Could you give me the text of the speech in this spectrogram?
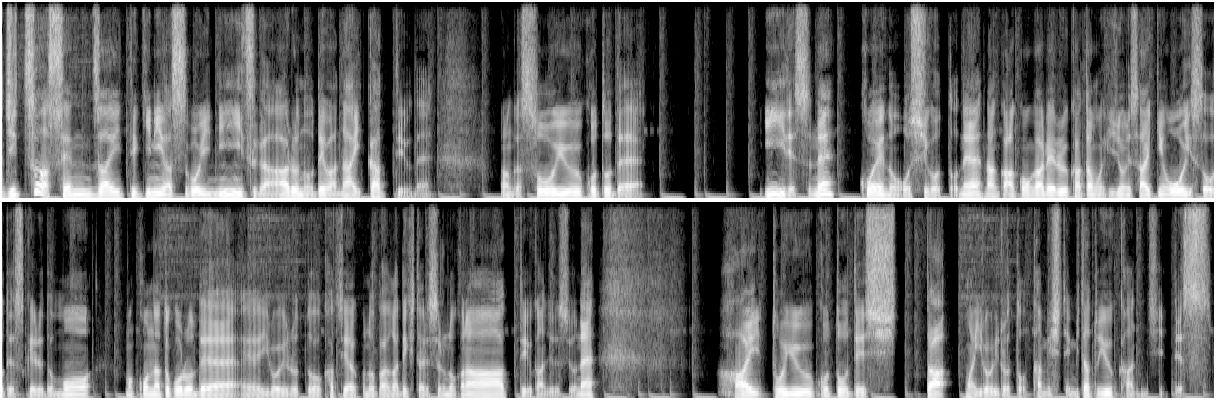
実は潜在的にはすごいニーズがあるのではないかっていうね。なんかそういうことで、いいですね。声のお仕事ね。なんか憧れる方も非常に最近多いそうですけれども、まあ、こんなところで、えー、いろいろと活躍の場ができたりするのかなっていう感じですよね。はい。ということでした。まあ、いろいろと試してみたという感じです。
